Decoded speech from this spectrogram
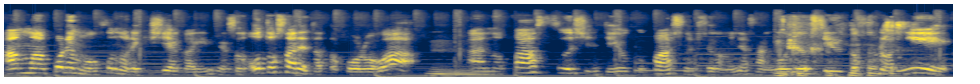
あんまこれも負の歴史やからいいんですけどその落とされたところは、うん、あのパース通信ってよくパースの人が皆さんご利用しているところに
